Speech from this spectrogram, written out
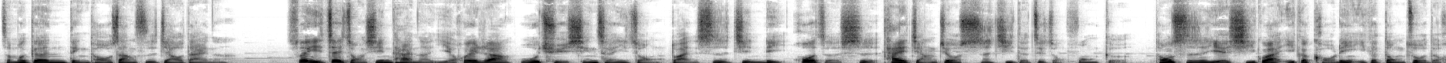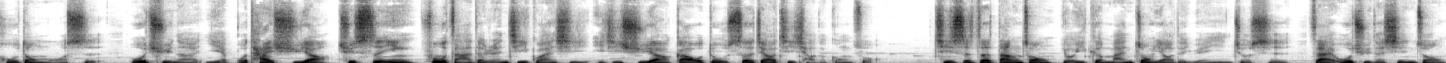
怎么跟顶头上司交代呢？所以这种心态呢，也会让舞曲形成一种短视尽力，或者是太讲究实际的这种风格。同时，也习惯一个口令一个动作的互动模式。舞曲呢，也不太需要去适应复杂的人际关系，以及需要高度社交技巧的工作。其实这当中有一个蛮重要的原因，就是在武曲的心中，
